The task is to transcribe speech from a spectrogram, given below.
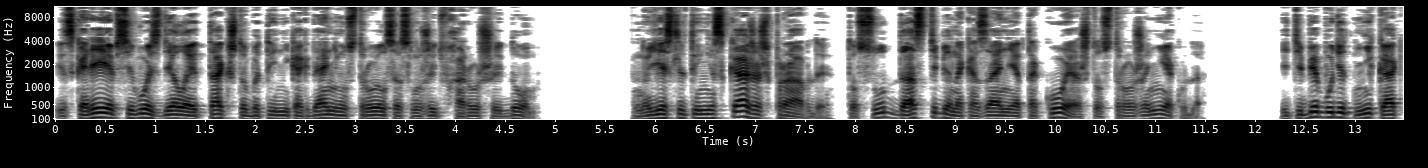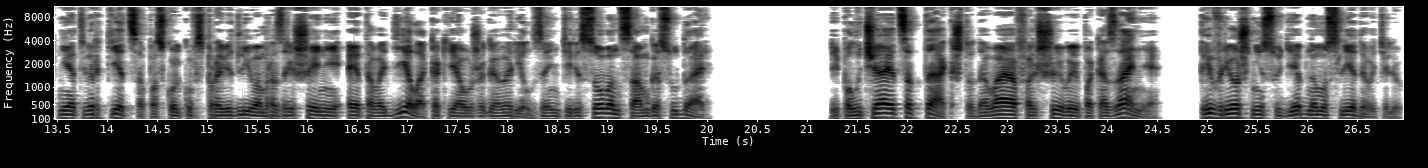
И скорее всего сделает так, чтобы ты никогда не устроился служить в хороший дом. Но если ты не скажешь правды, то суд даст тебе наказание такое, что строже некуда и тебе будет никак не отвертеться, поскольку в справедливом разрешении этого дела, как я уже говорил, заинтересован сам государь. И получается так, что давая фальшивые показания, ты врешь не судебному следователю,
